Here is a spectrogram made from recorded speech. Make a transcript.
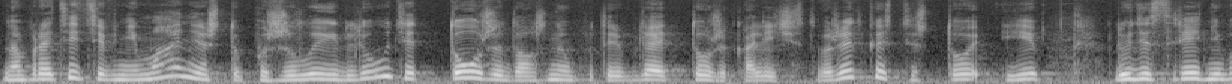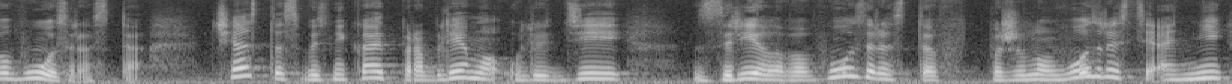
Но обратите внимание, что пожилые люди тоже должны употреблять то же количество жидкости, что и люди среднего возраста. Часто возникает проблема у людей зрелого возраста, в пожилом возрасте они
